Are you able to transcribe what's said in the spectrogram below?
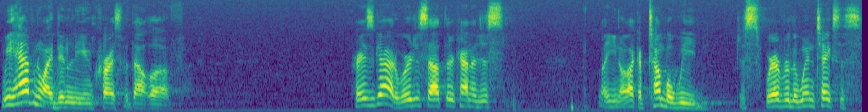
We have no identity in Christ without love. Praise God. We're just out there kind of just, like, you know, like a tumbleweed just wherever the wind takes us.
